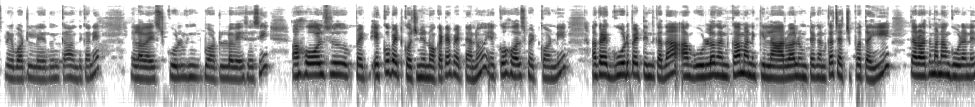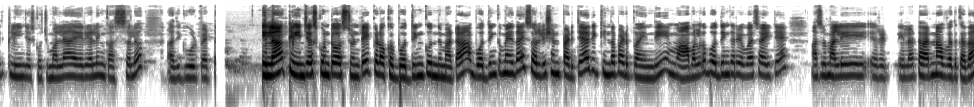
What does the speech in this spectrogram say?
స్ప్రే బాటిల్ లేదు. ఇంకా అందుకనే ఇలా వేసి కూలింగ్ బాటిల్లో వేసేసి ఆ హోల్స్ పెట్ ఎక్కువ పెట్టుకోవచ్చు. నేను ఒకటే పెట్టాను. ఎక్కువ హోల్స్ పెట్టుకోండి. అక్కడ గూడు పెట్టింది కదా ఆ గూడులో కనుక మనకి లార్వాలు ఉంటే కనుక చచ్చిపోతాయి. తర్వాత మనం గూడు అనేది క్లీన్ చేసుకోవచ్చు. మళ్ళీ ఆ ఏరియాలో ఇంకా అస్సలు అది గూడు పెట్ట ఇలా క్లీన్ చేసుకుంటూ వస్తుంటే ఇక్కడ ఒక బొద్దింక ఉందన్నమాట. ఆ బొద్దింక మీద ఈ సొల్యూషన్ పడితే అది కింద పడిపోయింది. మామూలుగా బొద్దింక రివర్స్ అయితే అసలు మళ్ళీ ఇలా టర్న్ అవ్వదు కదా.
